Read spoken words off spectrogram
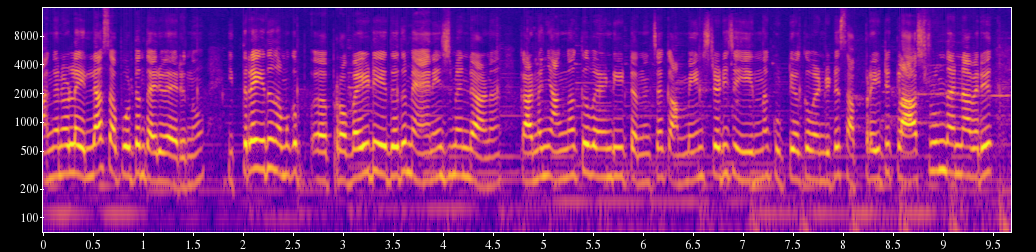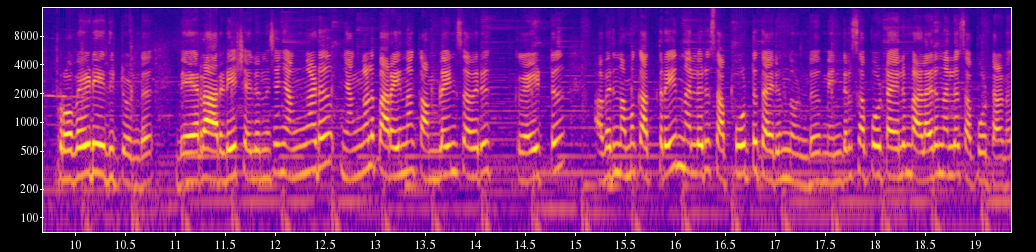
അങ്ങനെയുള്ള എല്ലാ സപ്പോർട്ടും തരുമായിരുന്നു. ഇത്ര ഇത് നമുക്ക് പ്രൊവൈഡ് ചെയ്തത് മാനേജ്മെന്റ് ആണ്. കാരണം ഞങ്ങൾക്ക് വേണ്ടിയിട്ട് എന്ന് വെച്ചാൽ കമ്പൈൻ സ്റ്റഡി ചെയ്യുന്ന കുട്ടികൾക്ക് വേണ്ടിയിട്ട് സെപ്പറേറ്റ് ക്ലാസ് റൂം തന്നെ അവർ പ്രൊവൈഡ് ചെയ്തിട്ടുണ്ട്. വേറെ ആരുടെയും ശല്യം എന്ന് വെച്ചാൽ ഞങ്ങളുടെ ഞങ്ങൾ പറയുന്ന കംപ്ലയിൻസ് അവർ കേട്ട് അവർ നമുക്ക് അത്രയും നല്ലൊരു സപ്പോർട്ട് തരുന്നുണ്ട്. മെന്റൽ സപ്പോർട്ടായാലും വളരെ നല്ല സപ്പോർട്ടാണ്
